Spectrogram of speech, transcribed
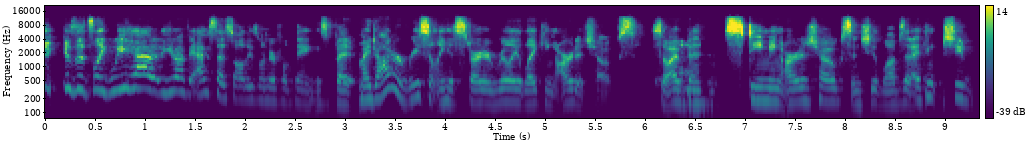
because it's like we have you have access to all these wonderful things but my daughter recently has started really liking artichokes. So i've been mm. steaming artichokes and she loves it. I think she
